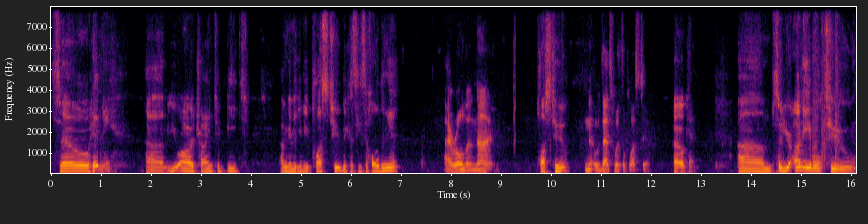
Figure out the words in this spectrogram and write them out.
so hit me. Um, you are trying to beat. I'm going to give you plus two because he's holding it. I rolled a nine. Plus two. No, that's with the plus two. Oh, okay. Um, so you're unable to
